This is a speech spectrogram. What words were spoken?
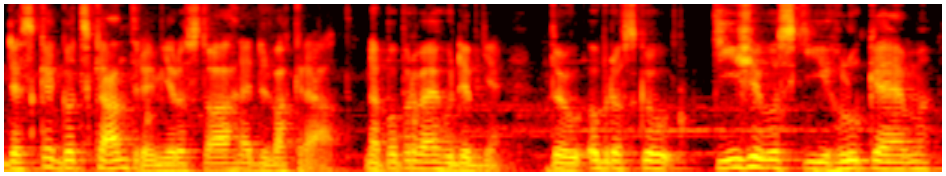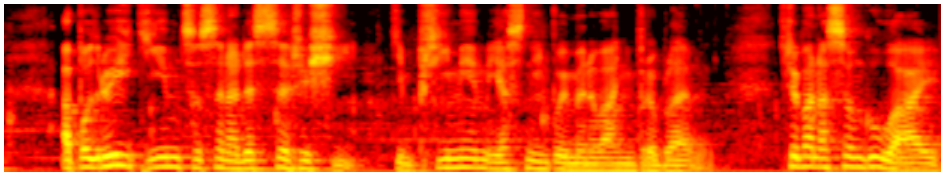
Deska God's Country mě dostala hned dvakrát. Na poprvé hudebně, tou obrovskou tíživostí, hlukem a po druhý tím, co se na desce řeší, tím přímým jasným pojmenováním problémů. Třeba na songu Why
